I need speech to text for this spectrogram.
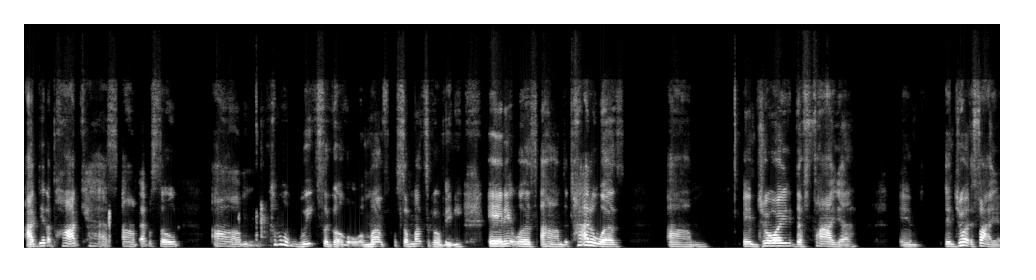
I did a podcast um, episode um a couple of weeks ago, a month, some months ago, maybe, and it was um the title was um enjoy the fire and enjoy the fire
